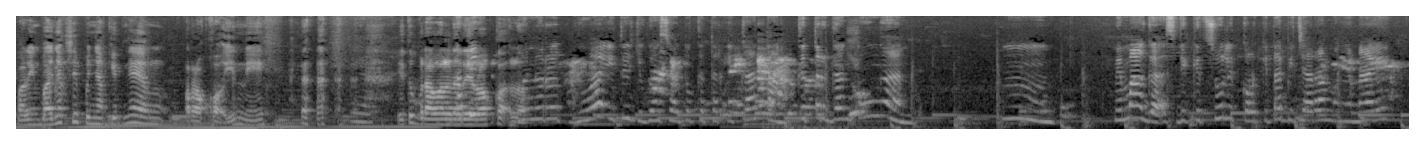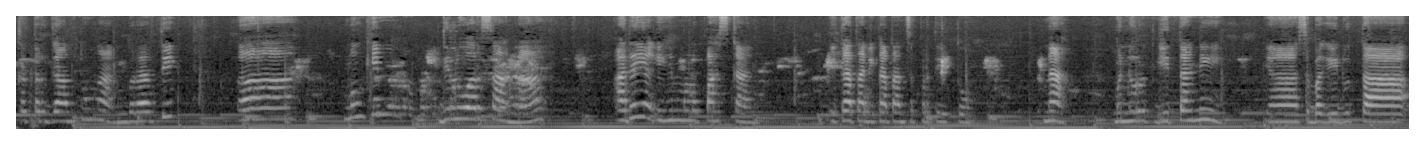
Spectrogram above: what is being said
Paling banyak sih penyakitnya yang rokok ini Iya. itu berawal dari Tapi rokok loh menurut gua itu juga suatu keterikatan, ketergantungan. Hmm, memang agak sedikit sulit kalau kita bicara mengenai ketergantungan. Berarti eh, mungkin di luar sana ada yang ingin melepaskan ikatan-ikatan seperti itu. Nah, menurut Gita nih, ya sebagai duta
